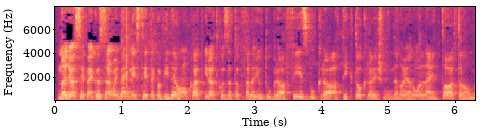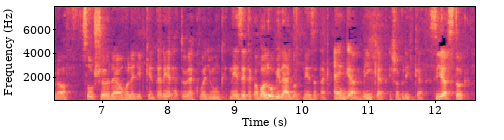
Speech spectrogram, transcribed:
Nagyon szépen köszönöm, hogy megnéztétek a videónkat, iratkozzatok fel a YouTube-ra, a Facebookra, a TikTokra és minden olyan online tartalomra, a socialre, ahol egyébként elérhetőek vagyunk. Nézzétek a való világot, nézzetek engem, minket és a Blikket. Sziasztok!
